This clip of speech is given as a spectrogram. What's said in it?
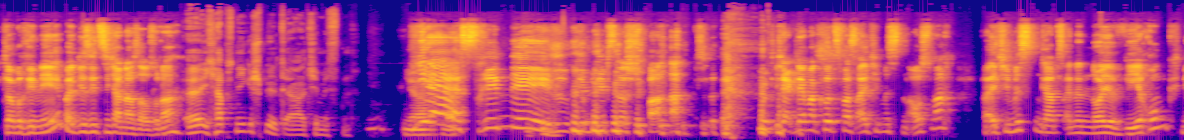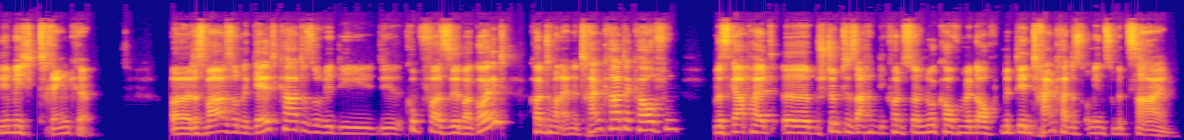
Ich glaube, René, bei dir sieht es nicht anders aus, oder? Äh, ich habe es nie gespielt, der Alchemisten. Ja, yes, René, du mir bliebst erspart. Gut, ich erkläre mal kurz, was Alchemisten ausmacht. Bei Alchemisten gab es eine neue Währung, nämlich Tränke. Äh, Das war so eine Geldkarte, so wie die, die Kupfer, Silber, Gold. Konnte man eine Trankkarte kaufen. Und es gab halt äh, bestimmte Sachen, die konntest du dann nur kaufen, wenn du auch mit den Trank hattest, um ihn zu bezahlen.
